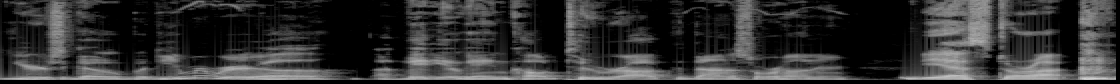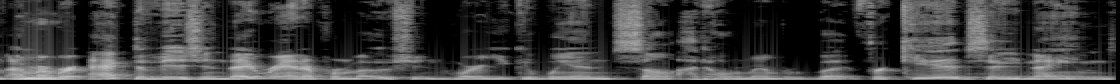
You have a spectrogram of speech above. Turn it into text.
years ago, but do you remember uh, a video game called Turok, the Dinosaur Hunter? Yes, Turok. I remember Activision. They ran a promotion where you could win some. I don't remember, but for kids who named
